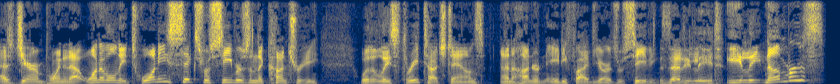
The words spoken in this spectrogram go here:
as Jarom pointed out, one of only 26 receivers in the country with at least three touchdowns and 185 yards receiving. Is that elite? Elite numbers?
